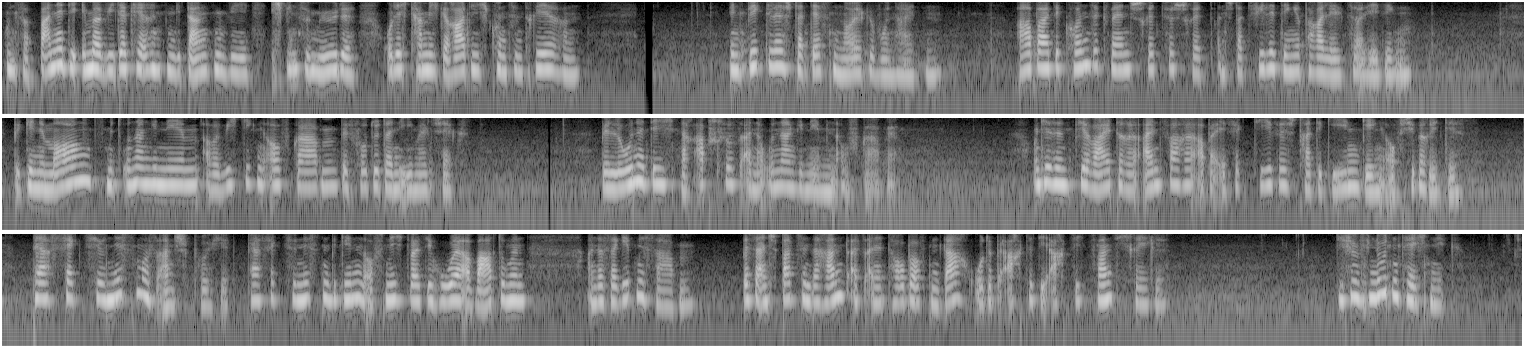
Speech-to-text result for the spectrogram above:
Und verbanne die immer wiederkehrenden Gedanken wie ich bin zu müde oder ich kann mich gerade nicht konzentrieren – Entwickle stattdessen neue Gewohnheiten. Arbeite konsequent Schritt für Schritt, anstatt viele Dinge parallel zu erledigen. Beginne morgens mit unangenehmen, aber wichtigen Aufgaben, bevor du deine E-Mail checkst. Belohne dich nach Abschluss einer unangenehmen Aufgabe. Und hier sind vier weitere einfache, aber effektive Strategien gegen Aufschieberitis. Perfektionismusansprüche. Perfektionisten beginnen oft nicht, weil sie hohe Erwartungen an das Ergebnis haben. Besser ein Spatz in der Hand als eine Taube auf dem Dach oder beachte die 80-20-Regel. Die 5-Minuten-Technik.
